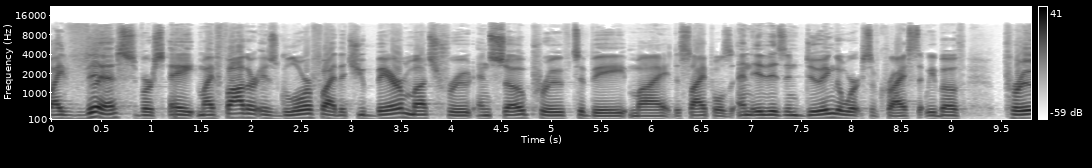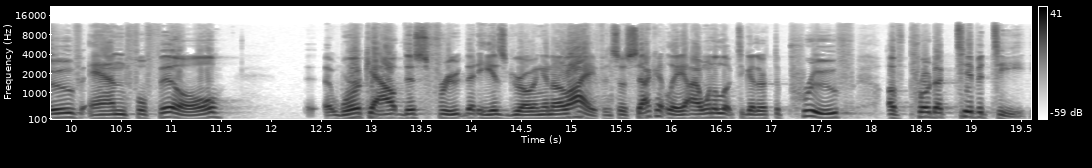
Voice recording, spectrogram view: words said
By this, verse 8, my Father is glorified that you bear much fruit and so prove to be my disciples. And it is in doing the works of Christ that we both prove and fulfill, uh, work out this fruit that he is growing in our life. And so, secondly, I want to look together at the proof of productivity.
